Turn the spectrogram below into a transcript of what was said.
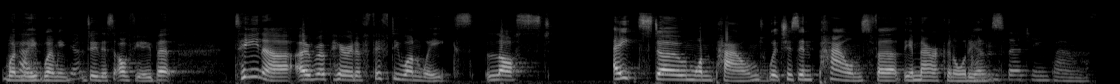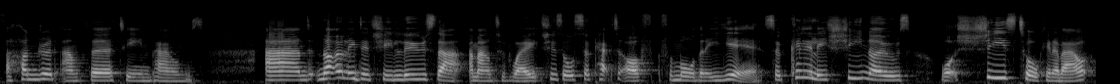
when okay. we, when we yeah. do this of you. But Tina, over a period of 51 weeks, lost eight stone, one pound, which is in pounds for the American audience. 113 pounds. 113 pounds. And not only did she lose that amount of weight, she's also kept it off for more than a year. So clearly she knows what she's talking about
